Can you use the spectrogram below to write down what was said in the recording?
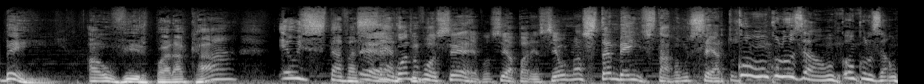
Bem, ao vir para cá, eu estava É, certo. quando você, você apareceu, nós também estávamos certos. Conclusão, conclusão.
